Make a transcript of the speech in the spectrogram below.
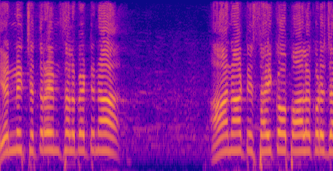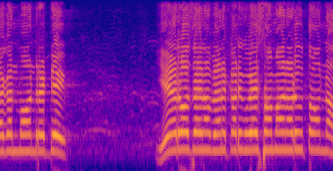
ఎన్ని చిత్రహింసలు పెట్టినా ఆనాటి సైకో పాలకుడు జగన్మోహన్ రెడ్డి ఏ రోజైనా వెనకడుగు వేశామా అని అడుగుతా ఉన్నా.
